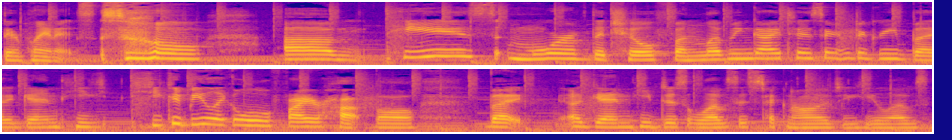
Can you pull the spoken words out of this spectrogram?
they're planets. So um, he's more of the chill, fun-loving guy to a certain degree, but again, he he could be like a little fire hot ball. But again, he just loves his technology. He loves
